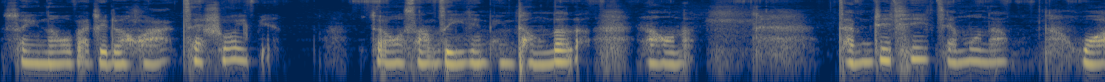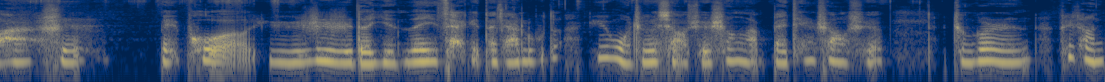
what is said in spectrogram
所以呢，我把这段话再说一遍。虽然我嗓子已经挺疼的了，然后呢，咱们这期节目呢。我啊是被迫于日日的淫威才给大家录的，因为我这个小学生啊，白天上学，整个人非常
